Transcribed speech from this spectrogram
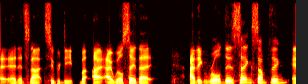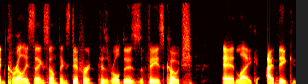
and it's not super deep, but I, I will say that I think Roll Dizz saying something and Corelli saying something's different because Roll Dizz is a FaZe coach, and like I think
